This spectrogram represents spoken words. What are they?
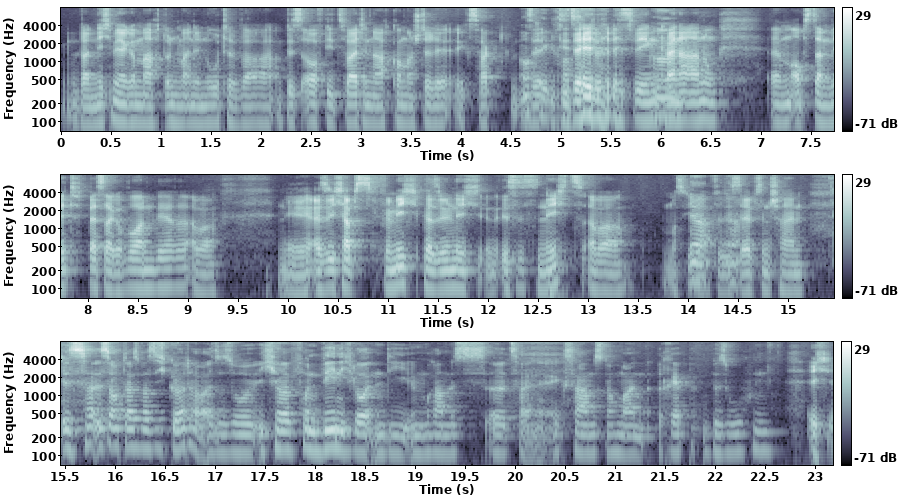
dann nicht mehr gemacht und meine Note war bis auf die zweite Nachkommastelle exakt okay, dieselbe. Deswegen oh. keine Ahnung, ähm, ob es damit besser geworden wäre, aber Nee, also ich habe es für mich persönlich ist es nichts, aber muss jeder ja, für sich ja. selbst entscheiden. Es ist auch das, was ich gehört habe. Also so, ich höre von wenig Leuten, die im Rahmen des äh, zweiten Examens nochmal ein Rap besuchen. Ich,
